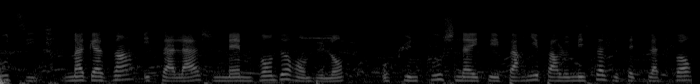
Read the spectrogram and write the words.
Boutiques, magasins, étalages, même vendeurs ambulants, aucune couche n'a été épargnée par le message de cette plateforme,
